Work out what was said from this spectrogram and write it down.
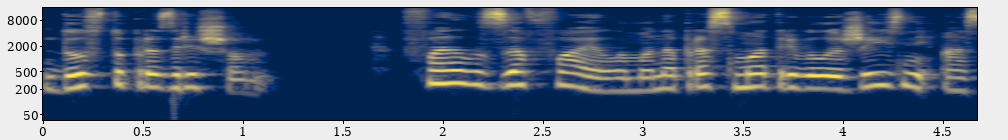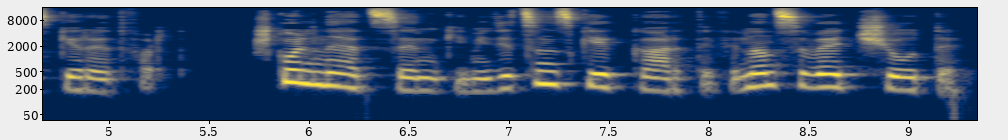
Доступ разрешен. Файл за файлом она просматривала жизнь Аски Редфорд. Школьные оценки, медицинские карты, финансовые отчеты.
